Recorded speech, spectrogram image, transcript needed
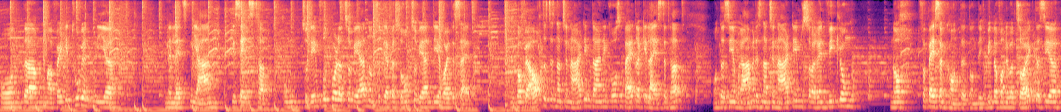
und ähm, auf welche Tugenden ihr in den letzten Jahren gesetzt habt, um zu dem Footballer zu werden und zu der Person zu werden, die ihr heute seid. Ich hoffe auch, dass das Nationalteam da einen großen Beitrag geleistet hat und dass ihr im Rahmen des Nationalteams eure Entwicklung noch verbessern konntet. Und ich bin davon überzeugt, dass ihr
